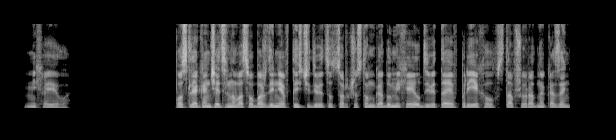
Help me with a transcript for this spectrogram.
Михаила. После окончательного освобождения в 1946 году Михаил Девитаев приехал в ставшую родной Казань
